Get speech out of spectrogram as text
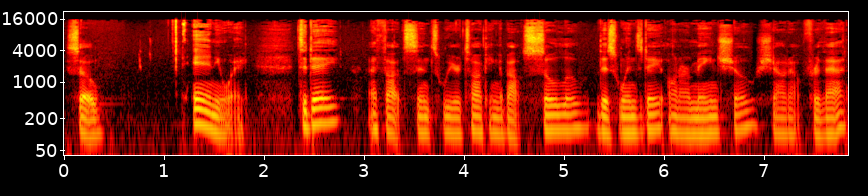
So anyway, today I thought since we are talking about solo this Wednesday on our main show, shout out for that,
